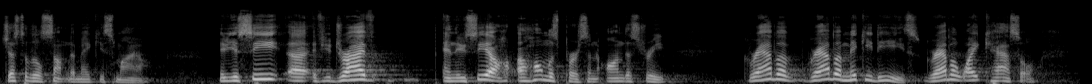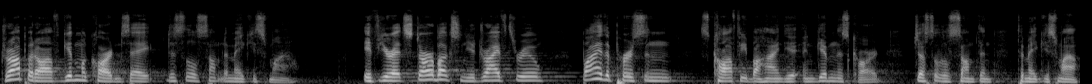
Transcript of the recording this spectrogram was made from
Just a little something to make you smile. If you see, uh, if you drive and you see a, a, homeless person on the street, grab a, grab a Mickey D's, grab a White Castle, drop it off, give them a card, and say, Just a little something to make you smile. If you're at Starbucks and you drive through, buy the person's coffee behind you and give them this card. Just a little something to make you smile.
